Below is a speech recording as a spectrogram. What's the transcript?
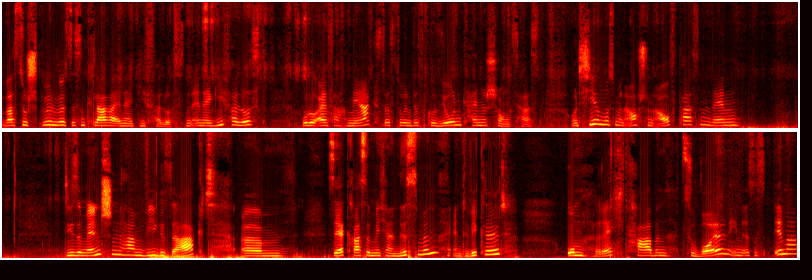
was du spüren wirst, ist ein klarer Energieverlust. Ein Energieverlust, wo du einfach merkst, dass du in Diskussionen keine Chance hast. Und hier muss man auch schon aufpassen, denn diese Menschen haben, wie gesagt, ähm, sehr krasse Mechanismen entwickelt, um Recht haben zu wollen. Ihnen ist es immer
